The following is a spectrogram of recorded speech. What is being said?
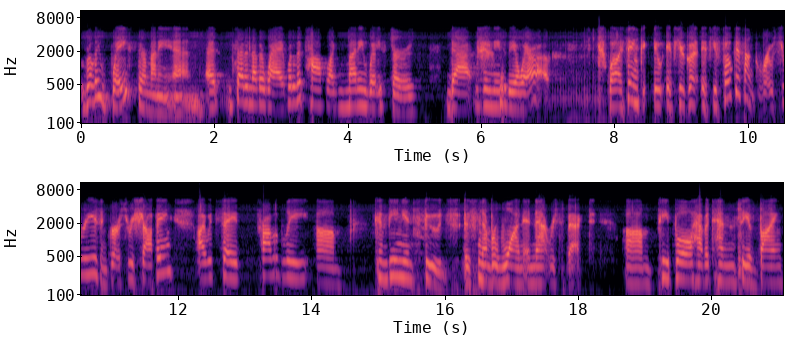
really waste their money in? Uh, said another way, what are the top like money wasters that we need to be aware of? Well, I think if you're going, if you focus on groceries and grocery shopping, I would say probably um, convenience foods is number one in that respect. Um, people have a tendency of buying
